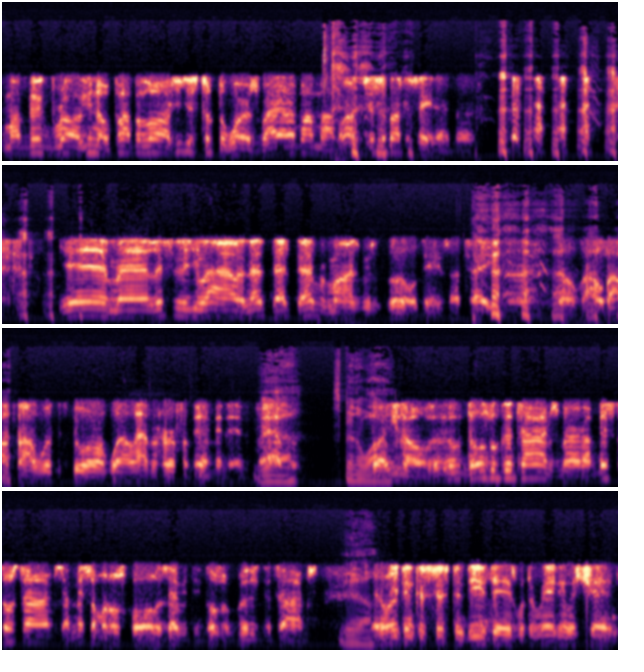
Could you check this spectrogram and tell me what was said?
Hey, my big bro, you know, Papa Large, you just took the words right out of my mouth. I was just about to say that, man. yeah, man, listen to you, Alan. That that that reminds me of the good old days. I tell you, man. you know, I hope Al Trautwig is doing well. I haven't heard from him in, in forever. Yeah, it's been a while. But, you know, those were good times, man. I miss those times. I miss some of those callers, everything. Those were really good times. Yeah. And the only thing consistent these days with the radio is change.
